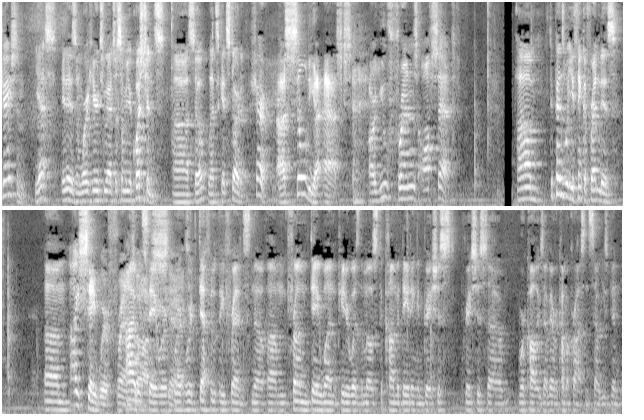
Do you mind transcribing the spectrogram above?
Jason. Yes, it is, and we're here to answer some of your questions. Uh, so let's get started. Sure. Uh, Sylvia asks, "Are you friends offset?" Um, depends what you think a friend is. Um, I say we're friends. I would say we're, we're, we're definitely friends. No, um, from day one, Peter was the most accommodating and gracious, gracious uh, work colleagues I've ever come across, and so he's been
